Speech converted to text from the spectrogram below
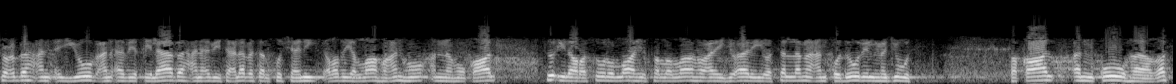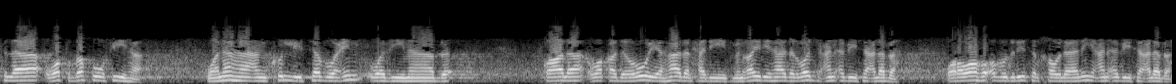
شعبة عن أيوب عن أبي قلابة عن أبي ثعلبة الخشني رضي الله عنه أنه قال سئل رسول الله صلى الله عليه وآله وسلم عن قدور المجوس فقال أنقوها غسلا واطبخوا فيها ونهى عن كل سبع وذناب. قال وقد روي هذا الحديث من غير هذا الوجه عن أبي ثعلبة ورواه أبو دريس الخولاني عن أبي ثعلبة.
